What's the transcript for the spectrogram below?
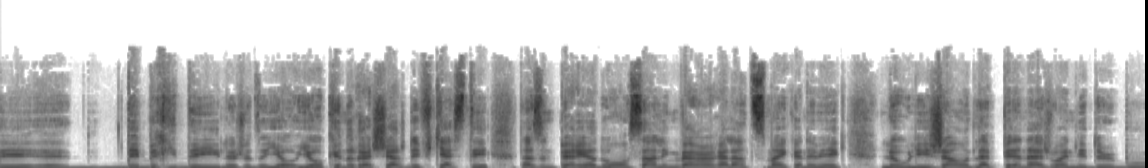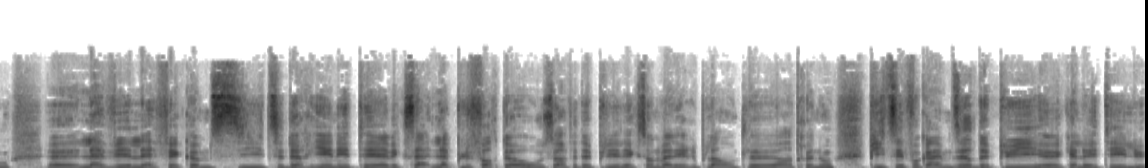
euh, débridé. Là, je veux dire, il y a, aucune recherche d'efficacité dans une période où on s'enligne vers un ralentissement économique, là où les gens ont de la peine à joindre les deux bouts. Euh, la ville, elle fait comme si de rien n'était, avec sa, la plus forte hausse en fait depuis l'élection de Valérie Plante là, entre nous. Puis tu sais, il faut quand même dire depuis euh, qu'elle a été élue,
